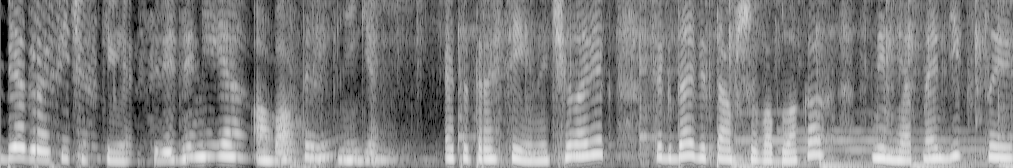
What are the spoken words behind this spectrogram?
Биографические сведения об авторе книги. Этот рассеянный человек, всегда витавший в облаках с невнятной дикцией,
